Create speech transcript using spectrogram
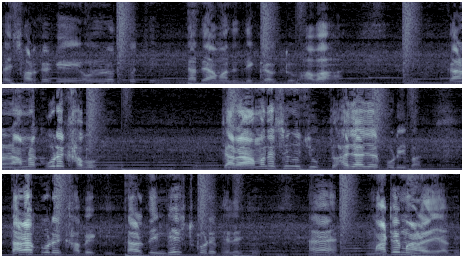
তাই সরকারকে অনুরোধ করছি যাতে আমাদের দিকটা একটু ভাবা হয়। কারণ আমরা করে খাব কি? যারা আমাদের সঙ্গে যুক্ত, হাজার হাজার পরিবার, তারা করে খাবে কি? তারা তো ইনভেস্ট করে ফেলেছে। হ্যাঁ মাঠে মারা যাবে।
